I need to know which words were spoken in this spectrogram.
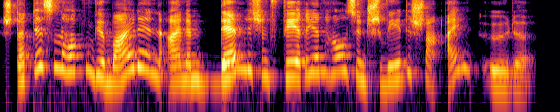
Stattdessen hocken wir beide in einem dämlichen Ferienhaus in schwedischer Einöde.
